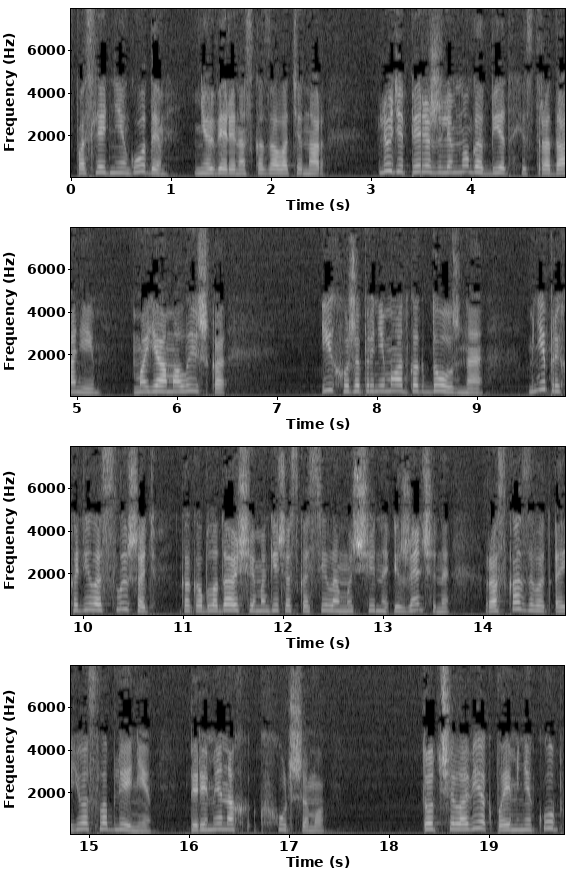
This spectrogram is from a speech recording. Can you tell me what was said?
«В последние годы, — неуверенно сказала Тенар, — люди пережили много бед и страданий. моя малышка. Их уже принимают как должное. Мне приходилось слышать, как обладающие магической силой мужчины и женщины рассказывают о ее ослаблении, переменах к худшему. Тот человек по имени Куб,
